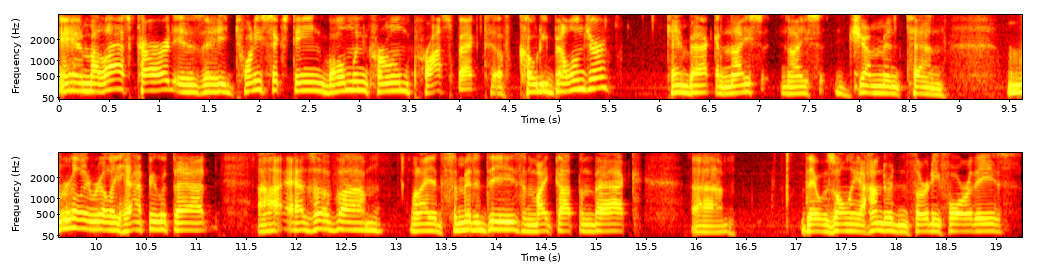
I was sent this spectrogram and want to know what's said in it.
And my last card is a 2016 Bowman Chrome Prospect of Cody Bellinger. Came back a nice, nice Gem Mint 10. Really, really happy with that. Uh, as of um, when I had submitted these and Mike got them back, um, there was only 134 of these.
